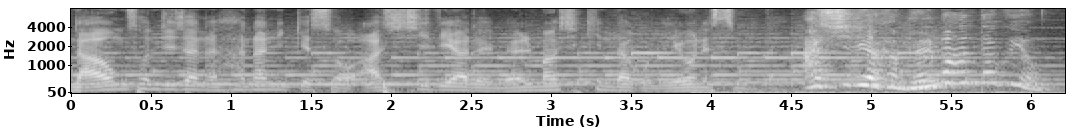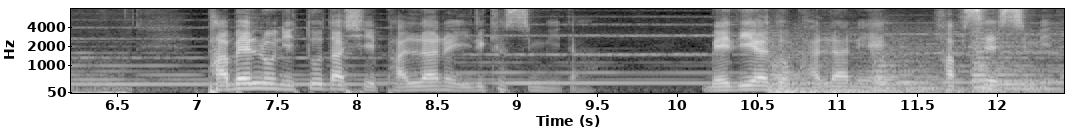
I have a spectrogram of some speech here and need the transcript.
나움 선지자는 하나님께서 아시리아를 멸망시킨다고 예언했습니다. 아시리아가 멸망한다고요. 바벨론이 또다시 반란을 일으켰습니다. 메디아도 반란에 합세했습니다.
